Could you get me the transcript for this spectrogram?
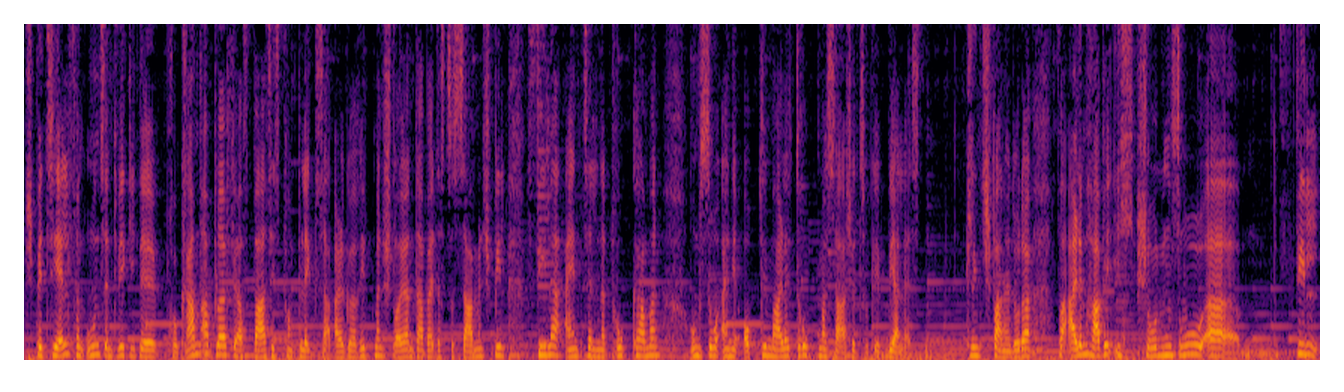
Speziell von uns entwickelte Programmabläufe auf Basis komplexer Algorithmen steuern dabei das Zusammenspiel vieler einzelner Druckkammern, um so eine optimale Druckmassage zu gewährleisten. Klingt spannend, oder? Vor allem habe ich schon so äh, viel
